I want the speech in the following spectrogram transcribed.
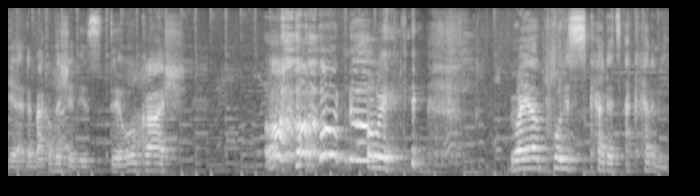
Yeah, the back of the shit is the oh gosh. Oh no way. Royal Police Cadets Academy.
